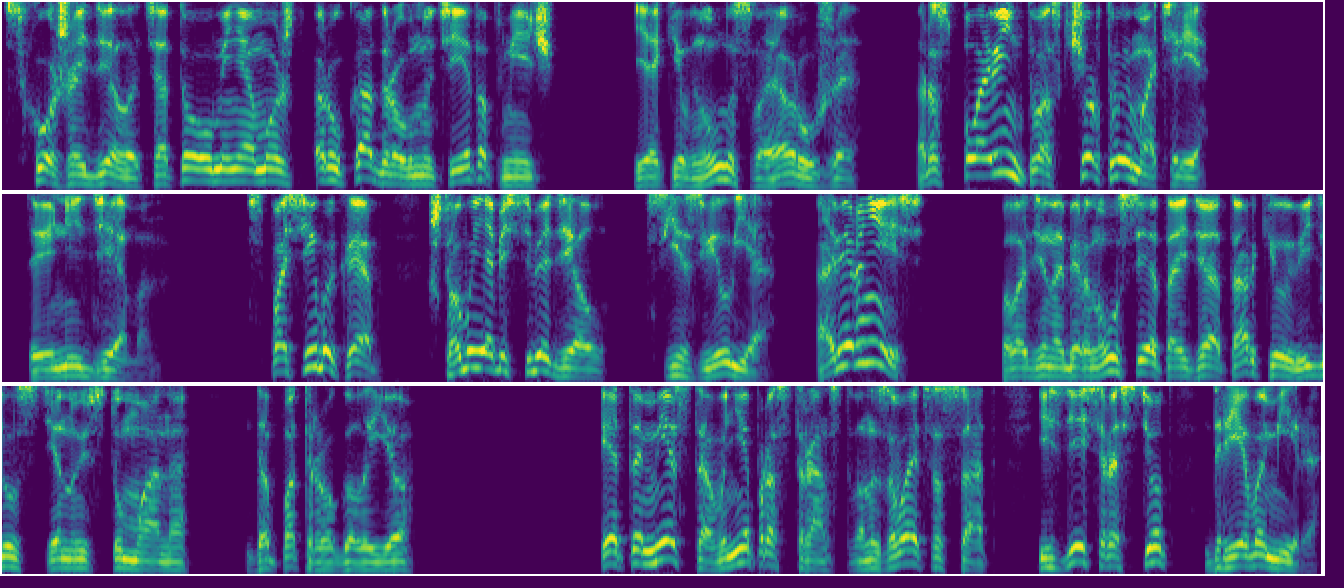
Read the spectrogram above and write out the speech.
схожее делать, а то у меня может рука дрогнуть и этот меч. Я кивнул на свое оружие. Располовинит вас к чертовой матери. Ты не демон. Спасибо, Кэп. Что бы я без тебя делал? Съязвил я. Обернись. Паладин обернулся и, отойдя от арки, увидел стену из тумана. Да потрогал ее. Это место вне пространства, называется сад, и здесь растет древо мира.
